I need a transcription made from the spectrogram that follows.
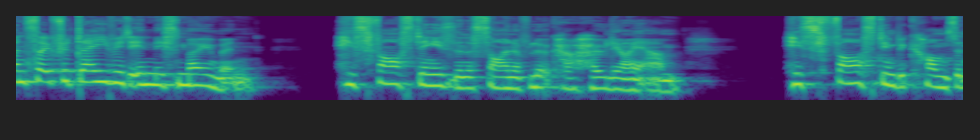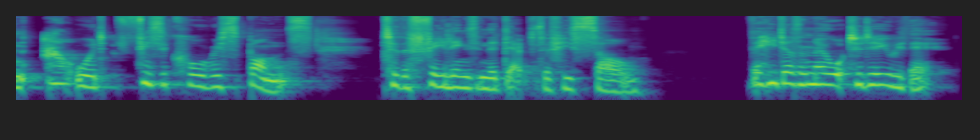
And so for David in this moment, his fasting isn't a sign of, look how holy I am. His fasting becomes an outward physical response to the feelings in the depths of his soul, that he doesn't know what to do with it.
